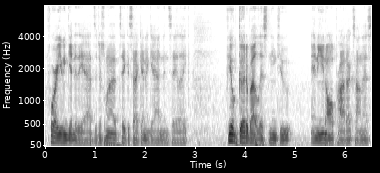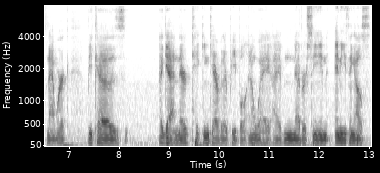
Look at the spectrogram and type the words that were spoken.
before I even get into the ads, I just want to take a second again and say like feel good about listening to any and all products on this network because again they're taking care of their people in a way I have never seen anything else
